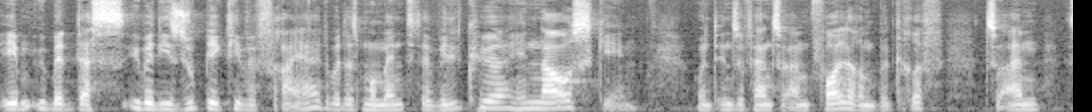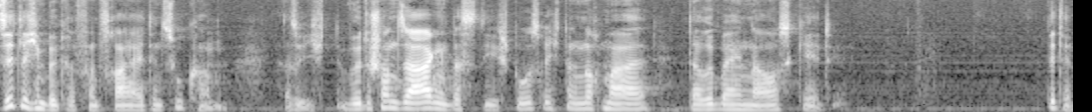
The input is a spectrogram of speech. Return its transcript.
eben über, das, über die subjektive Freiheit, über das Moment der Willkür hinausgehen und insofern zu einem volleren Begriff, zu einem sittlichen Begriff von Freiheit hinzukommen. Also ich würde schon sagen, dass die Stoßrichtung nochmal darüber hinausgeht. Bitte.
